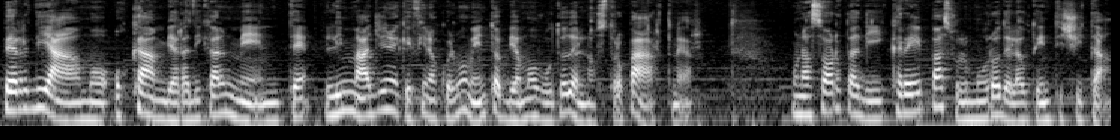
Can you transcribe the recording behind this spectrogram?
perdiamo o cambia radicalmente l'immagine che fino a quel momento abbiamo avuto del nostro partner, una sorta di crepa sul muro dell'autenticità.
